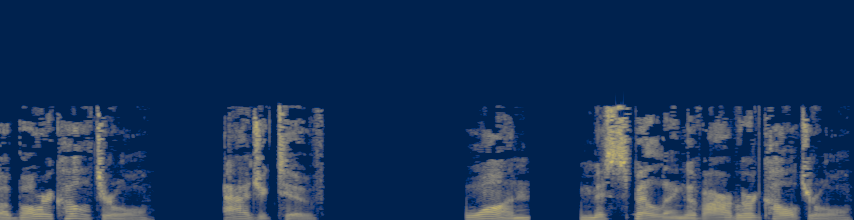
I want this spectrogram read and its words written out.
Arboricultural. Adjective. 1. Misspelling of arboricultural.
